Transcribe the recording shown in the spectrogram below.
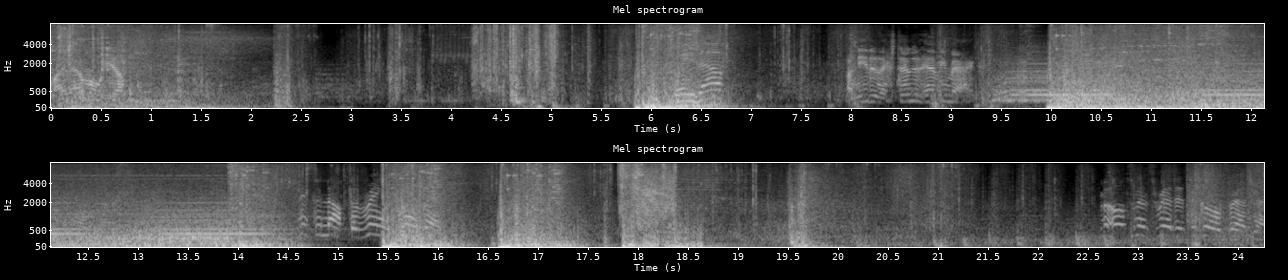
Light ammo here. Wings out. I need an extended heavy mag. Listen up, the ring's moving. My ultimate's ready to go, brethren.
